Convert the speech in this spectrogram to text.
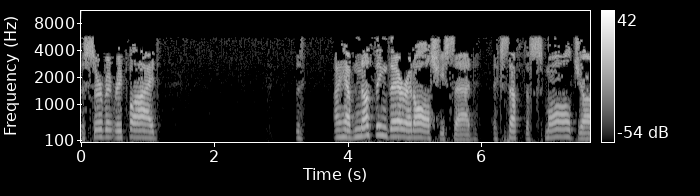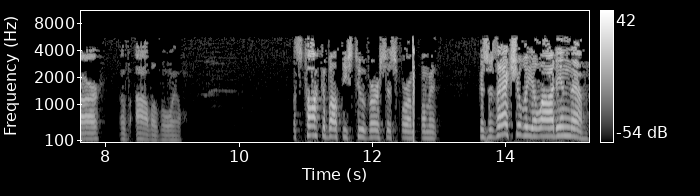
The servant replied, I have nothing there at all, she said, except a small jar of olive oil. Let's talk about these two verses for a moment, because there's actually a lot in them.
